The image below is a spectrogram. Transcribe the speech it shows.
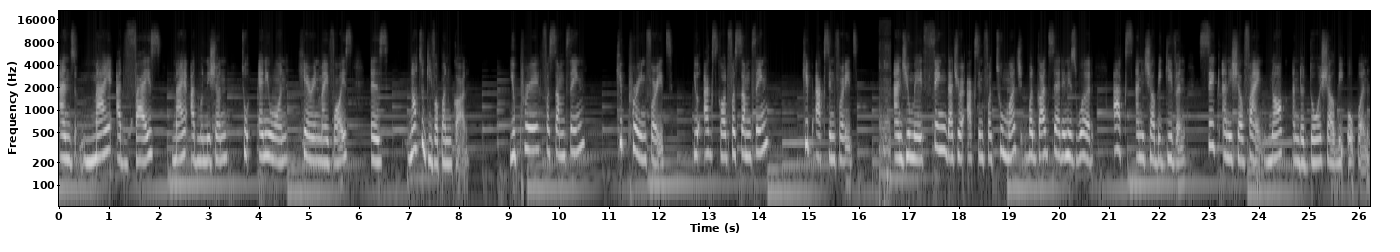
And my advice, my admonition to anyone hearing my voice is not to give up on God. You pray for something, keep praying for it. You ask God for something, keep asking for it. And you may think that you're asking for too much, but God said in His word, Ask and it shall be given. Seek and it shall find. Knock and the door shall be open.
